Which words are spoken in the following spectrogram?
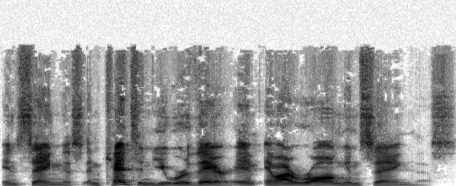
in saying this. And Kenton, you were there. Am, am I wrong in saying this?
